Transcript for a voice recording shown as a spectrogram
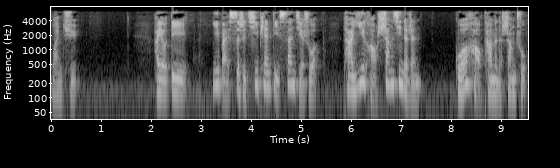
弯曲。还有第一百四十七篇第三节说：“他医好伤心的人，裹好他们的伤处。”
